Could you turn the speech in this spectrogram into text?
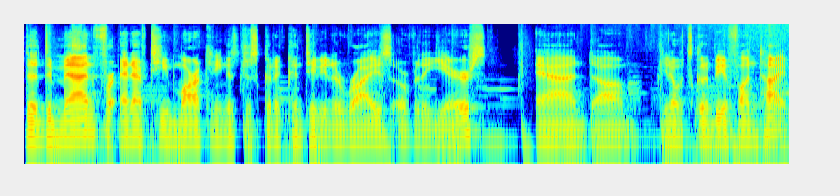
the demand for NFT marketing is just going to continue to rise over the years, and um, you know it's going to be a fun time.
